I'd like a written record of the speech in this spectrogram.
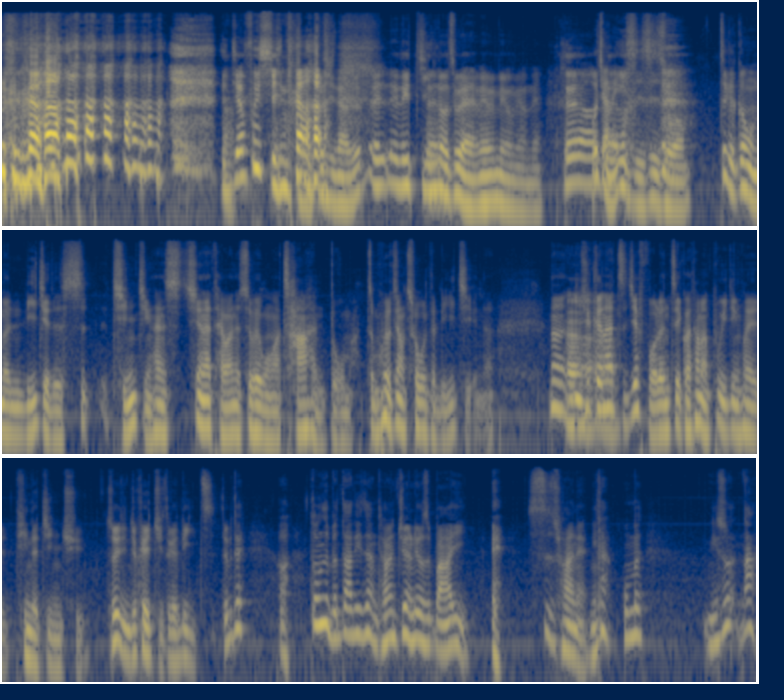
人家不行 啊，不行啊！那那个筋露出来，没有没有没有没有。对啊，我讲的意思是说，这个跟我们理解的是情景和现在台湾的社会文化差很多嘛？怎么会有这样错误的理解呢？那你去跟他直接否认这块，他们不一定会听得进去。所以你就可以举这个例子，对不对？啊，东日本大地震，台湾捐了六十八亿。哎，四川呢？你看我们。你说那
